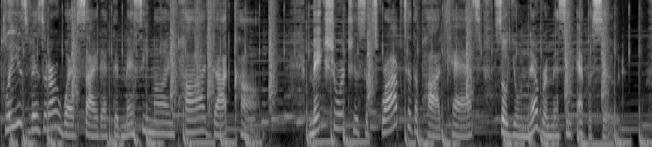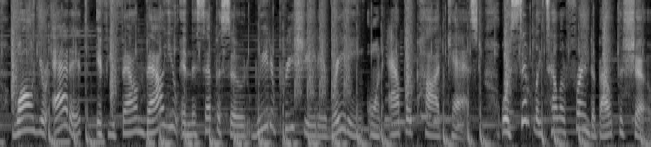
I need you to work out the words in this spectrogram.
Please visit our website at themessymindpod.com. Make sure to subscribe to the podcast so you'll never miss an episode. While you're at it, if you found value in this episode, we'd appreciate a rating on Apple Podcast or simply tell a friend about the show.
